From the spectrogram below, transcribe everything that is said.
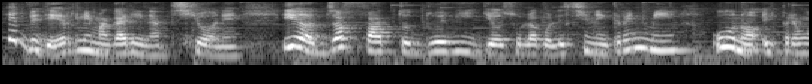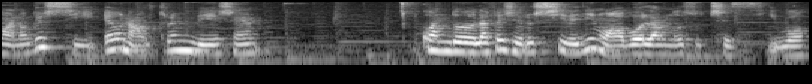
e vederli magari in azione. Io ho già fatto due video sulla collezione Green Me, uno il primo anno che uscì e un altro invece quando la fecero uscire di nuovo l'anno successivo.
